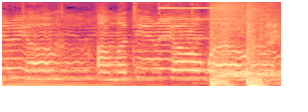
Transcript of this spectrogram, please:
a material, a material world.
